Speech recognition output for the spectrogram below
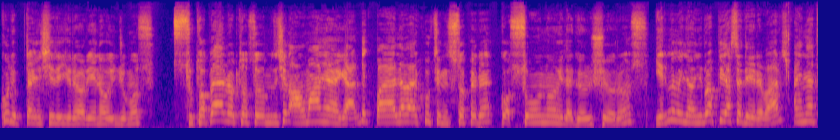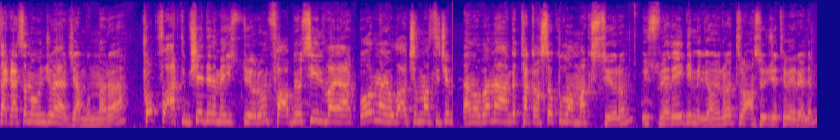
Kulüpten içeri giriyor yeni oyuncumuz. Stoper rotasyonumuz için Almanya'ya geldik. Bayer Leverkusen'in stoperi Gossonu ile görüşüyoruz. 20 milyon euro piyasa değeri var. Ben yine takastan oyuncu vereceğim bunlara. Çok farklı bir şey denemek istiyorum. Fabio Silva'ya forma yolu açılması için ben Aubameyang'ı takasta kullanmak istiyorum. Üstüne de 7 milyon euro transfer ücreti verelim.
